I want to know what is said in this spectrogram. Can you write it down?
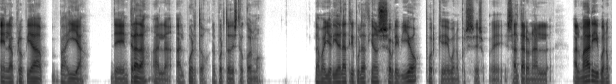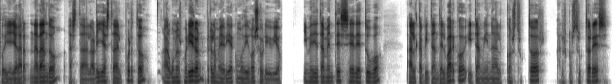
en la propia bahía de entrada al, puerto, al puerto de Estocolmo. La mayoría de la tripulación sobrevivió porque, bueno, pues eh, saltaron al, al mar y, bueno, podían llegar nadando hasta la orilla, hasta el puerto. Algunos murieron, pero la mayoría, como digo, sobrevivió. Inmediatamente se detuvo al capitán del barco y también al constructor, a los constructores,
